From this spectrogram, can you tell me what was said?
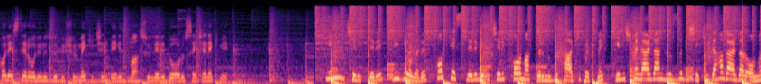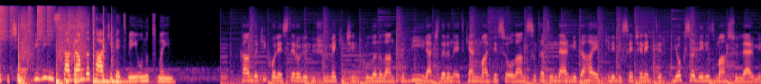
Kolesterolünüzü düşürmek için deniz mahsulleri doğru seçenek mi? Yeni içerikleri, videoları, podcastleri ve içerik formatlarımızı takip etmek, gelişmelerden hızlı bir şekilde haberdar olmak için bizi Instagram'da takip etmeyi unutmayın. Kandaki kolesterolü düşürmek için kullanılan tıbbi ilaçların etken maddesi olan statinler mi daha etkili bir seçenektir, yoksa deniz mahsuller mi?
